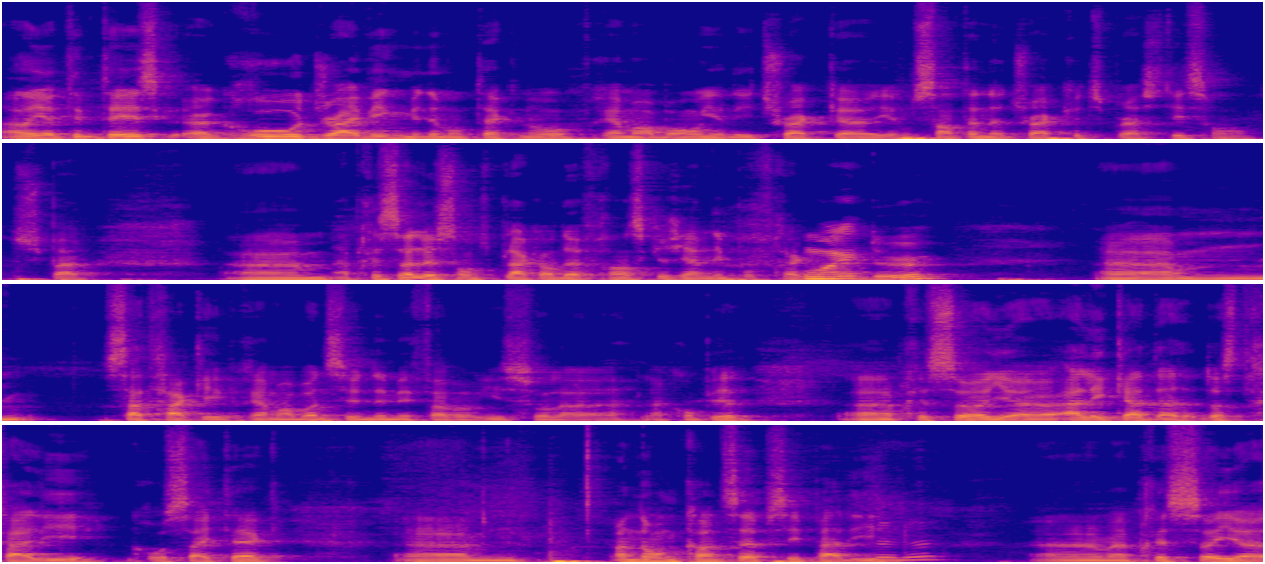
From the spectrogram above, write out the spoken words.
Alors, il y a Tim Taze, un gros driving minimal techno, vraiment bon. Il y a des tracks, euh, il y a une centaine de tracks que tu peux acheter, ils sont super. Euh, après ça, le son du placard de France que j'ai amené pour Fragment Ouais. 2. Euh, sa track est vraiment bonne, c'est une de mes favoris sur la, la compile. Euh, après ça, il y a Aleka d'A- d'Australie, gros sci-tech. Euh, Unknown Concept, c'est Paddy. Mhm. Euh, après ça, il y a,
